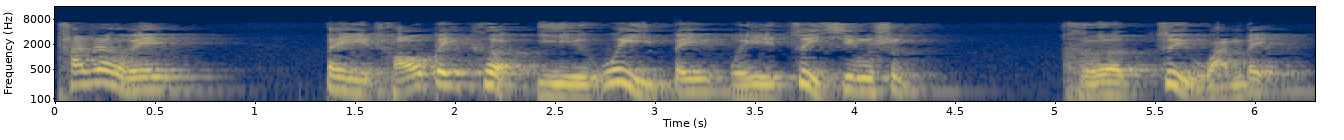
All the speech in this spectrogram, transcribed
他认为北朝碑刻以魏碑为最兴盛和最完备。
